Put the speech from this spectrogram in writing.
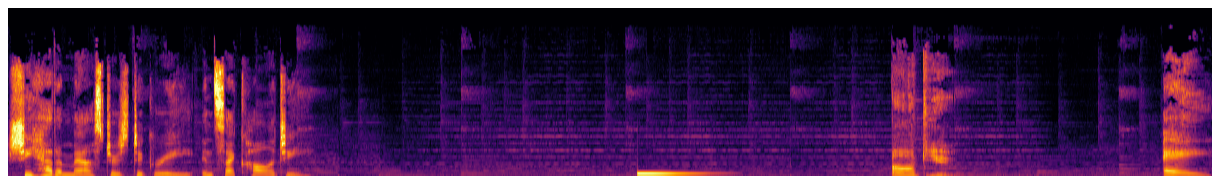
She had a master's degree in psychology. Argue. A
